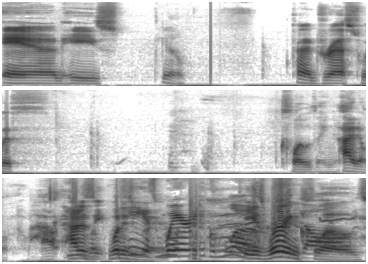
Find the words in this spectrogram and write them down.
and he's, you know, kind of dressed with clothing. I don't know how. How does he? What is he, He is wearing? wearing clothes. He is wearing clothes.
